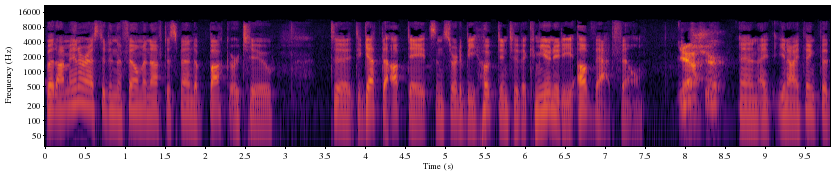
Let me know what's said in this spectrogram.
But I'm interested in the film enough to spend a buck or two to to get the updates and sort of be hooked into the community of that film. Yeah, sure. And I, you know, I think that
